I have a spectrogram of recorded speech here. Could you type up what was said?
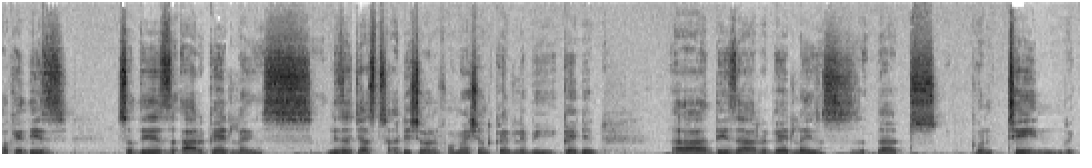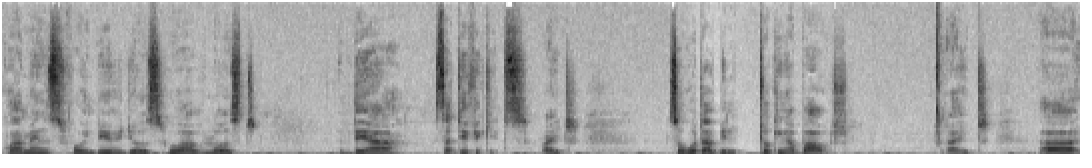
Okay these so these are guidelines. These are just additional information kindly be guided. Uh, these are guidelines that contain requirements for individuals who have lost their certificates right? So what i've been talking about right uh,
